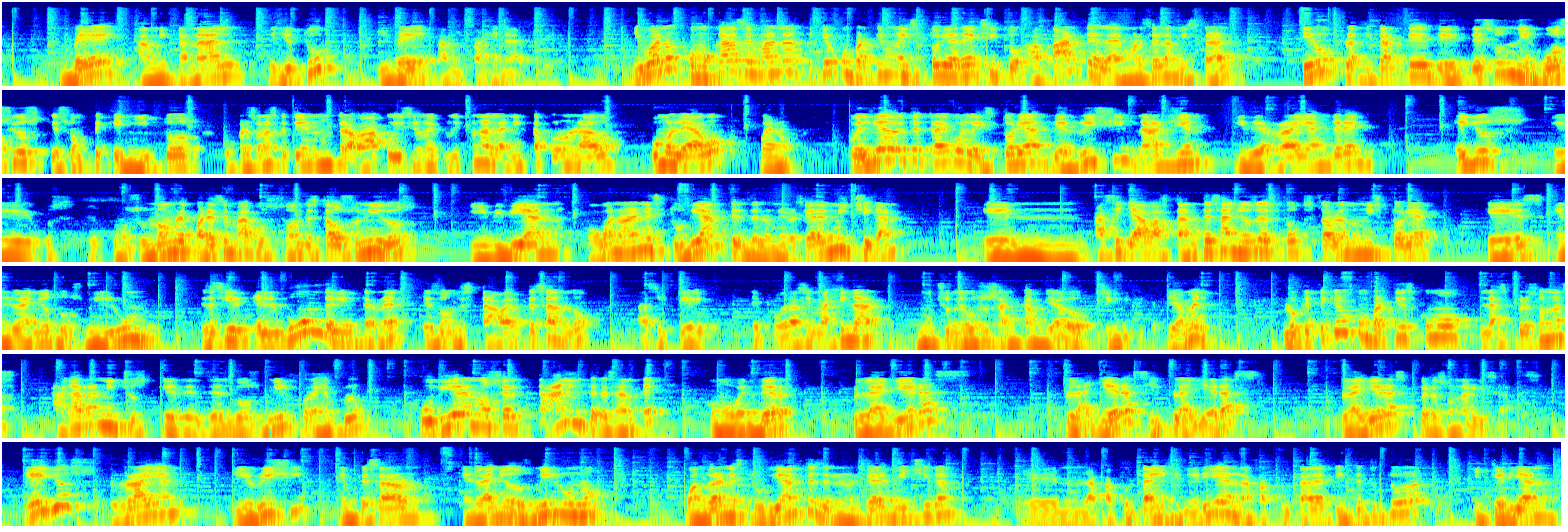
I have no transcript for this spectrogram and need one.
ve a mi canal de YouTube y ve a mi página de Facebook. Y bueno, como cada semana te quiero compartir una historia de éxito, aparte de la de Marcela Mistral, quiero platicarte de, esos negocios que son pequeñitos o personas que tienen un trabajo y dicen, me necesito una lanita por un lado, ¿cómo le hago? Bueno, pues el día de hoy te traigo la historia de Rishi Nargen y de Ryan Gregg. Ellos, eh, pues como su nombre parece más, pues son de Estados Unidos y vivían, o bueno, eran estudiantes de la Universidad de Michigan en, hace ya bastantes años de esto, te estoy hablando de una historia que es en el año 2001. Es decir, el boom del Internet es donde estaba empezando, así que te podrás imaginar, muchos negocios han cambiado significativamente. Lo que te quiero compartir es cómo las personas agarran nichos que desde el 2000, por ejemplo, pudiera no ser tan interesante como vender playeras, playeras, sí, playeras, playeras personalizadas. Ellos, Ryan y Rishi, empezaron en el año 2001, cuando eran estudiantes de la Universidad de Michigan, en la Facultad de Ingeniería, en la Facultad de Arquitectura, y querían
